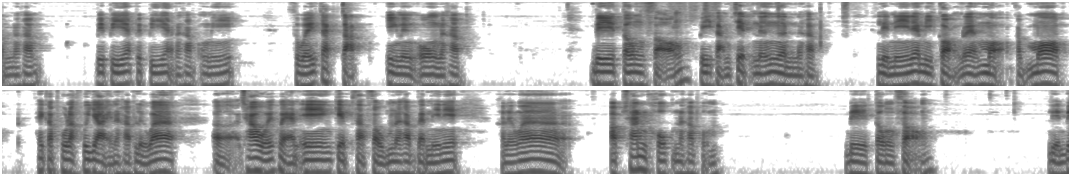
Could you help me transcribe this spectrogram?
รนนะครับเปียะเปียนะครับ องค์นี้สวยจัดจัดอีกหนึ่งองค์นะครับเบตงสองปีสามเจ็ดเนื้อเงินนะครับ เหรียญนี้เนี่ยมีกล่องด้วยเหมาะกับมอบให้กับผู้หลักผู้ใหญ่นะครับ หรือว่าเอ่อเช่าไว้แขวนเองเก็บสะสมนะครับ แบบนี้เนี่ยเขาเรียกว่าออปชั่นครบนะครับผมเบตงสองเหรียญเบ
